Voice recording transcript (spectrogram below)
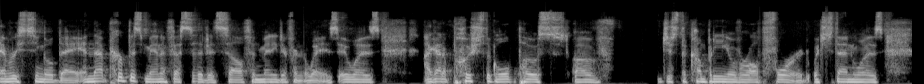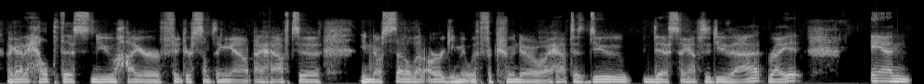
every single day. And that purpose manifested itself in many different ways. It was, I got to push the goalposts of just the company overall forward, which then was I got to help this new hire figure something out. I have to, you know, settle that argument with Facundo. I have to do this. I have to do that. Right. And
